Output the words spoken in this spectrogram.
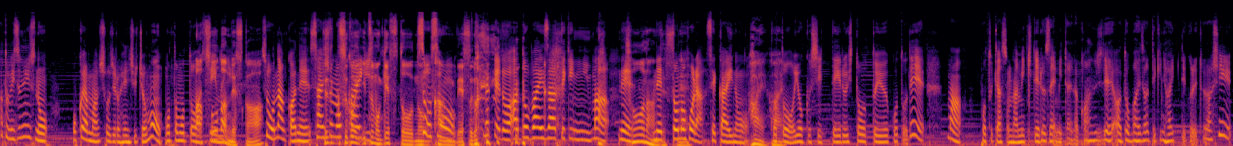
あとウィズニュースの岡山翔二郎編集長ももともとどあそうはチームに。なんですか？そうなんかね最初のすごい会議。いつもゲストのそうそう。感ですごい。だけどアドバイザー的にまあ ねそうなんネットのほら世界のはいはい。ことをよく知っている人ということで、まあポッドキャスト波来てるぜみたいな感じでアドバイザー的に入ってくれてたし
